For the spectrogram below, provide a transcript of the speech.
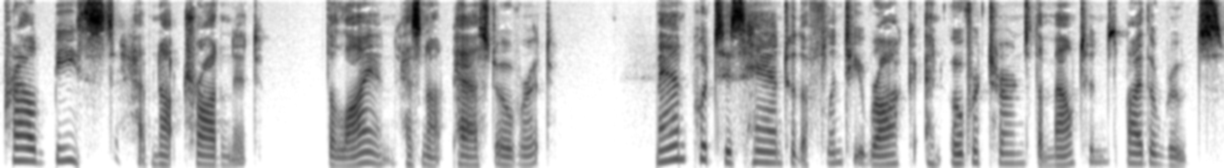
Proud beasts have not trodden it. The lion has not passed over it. Man puts his hand to the flinty rock and overturns the mountains by the roots,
